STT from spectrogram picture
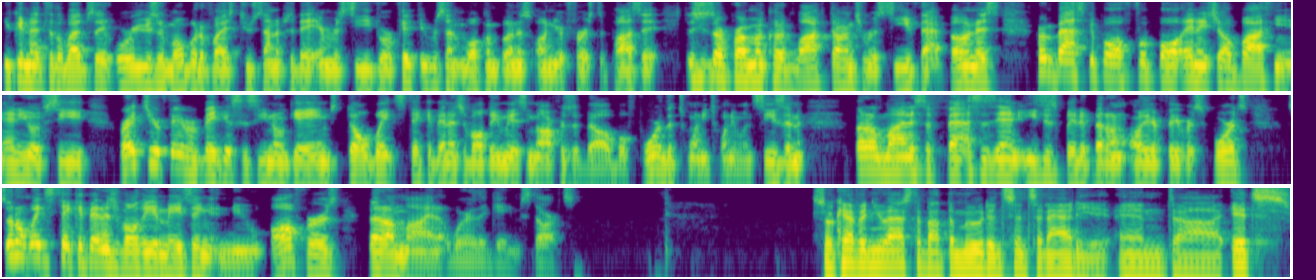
You can head to the website or use a mobile device to sign up today and receive your 50% welcome bonus on your first deposit. Just use our promo code Locked On to receive that bonus from basketball, football, NHL, boxing, and UFC. Right to your favorite Vegas casino games. Don't wait take advantage of all the amazing offers available for the 2021 season. Bet online is the fastest and easiest way to bet on all your favorite sports. So don't wait to take advantage of all the amazing new offers. Bet online where the game starts. So, Kevin, you asked about the mood in Cincinnati, and uh, it's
